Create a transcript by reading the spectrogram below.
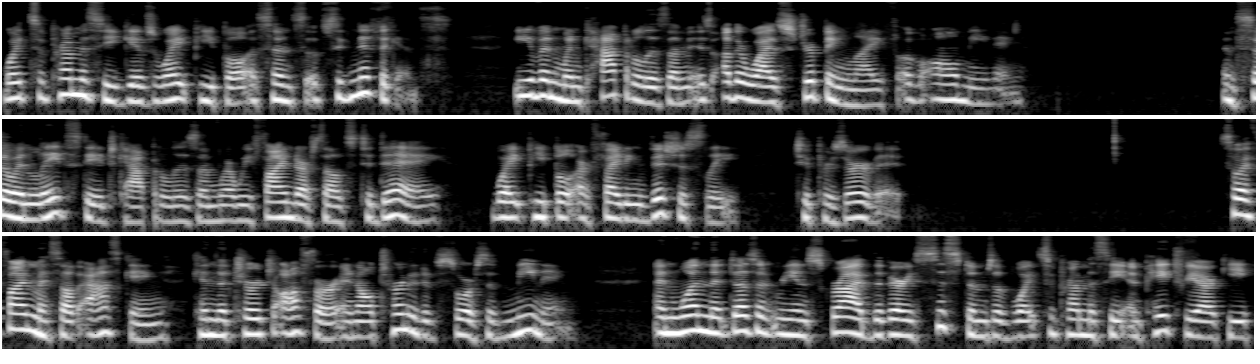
White supremacy gives white people a sense of significance, even when capitalism is otherwise stripping life of all meaning. And so, in late stage capitalism, where we find ourselves today, white people are fighting viciously to preserve it. So I find myself asking can the church offer an alternative source of meaning, and one that doesn't reinscribe the very systems of white supremacy and patriarchy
